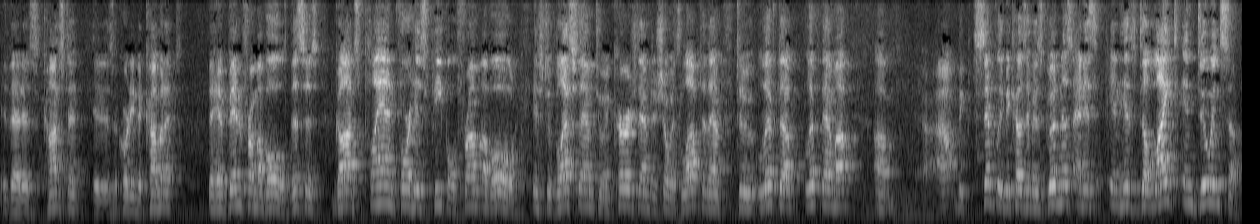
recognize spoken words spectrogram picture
That is constant, it is according to covenant. They have been from of old. This is God's plan for his people from of old is to bless them, to encourage them, to show his love to them, to lift up lift them up um, be, simply because of his goodness and his in his delight in doing so.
